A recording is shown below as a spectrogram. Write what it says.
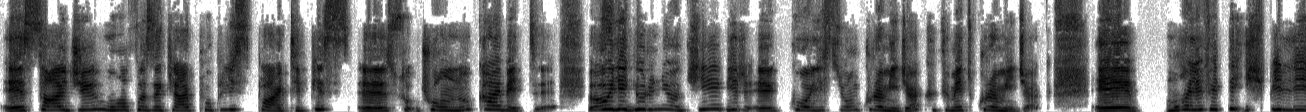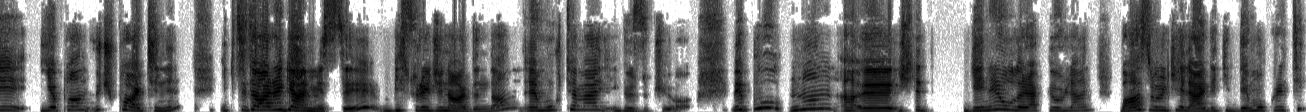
e, sağcı, muhafazakar, popülist parti PIS e, çoğunluğu kaybetti. Ve öyle görünüyor ki bir e, koalisyon kuramayacak, hükümet kuramayacak. E, muhalefette işbirliği yapan üç partinin iktidara gelmesi bir sürecin ardından e, muhtemel gözüküyor ve bunun e, işte genel olarak görülen bazı ülkelerdeki demokratik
